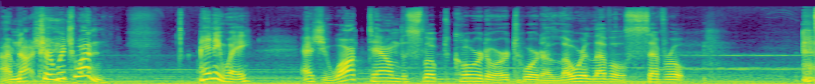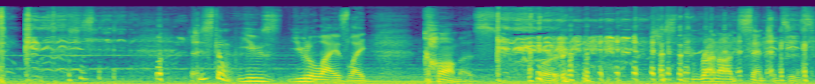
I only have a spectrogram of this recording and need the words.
I'm not sure which one. Anyway, as you walk down the sloped corridor toward a lower level, several. just don't use utilize like commas or just run on sentences.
